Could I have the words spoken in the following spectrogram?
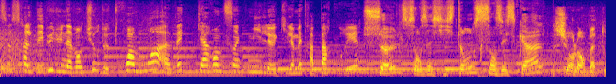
Ce sera le début d'une aventure de 3 mois avec 45 000 km à parcourir. Seul, sans assistance, sans escale. Sur leur bateau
